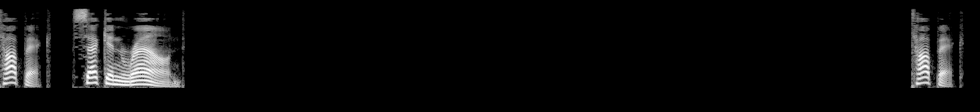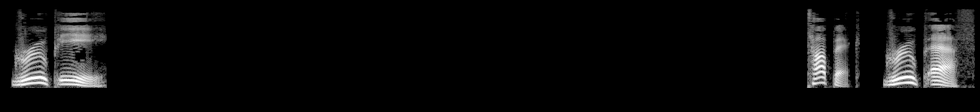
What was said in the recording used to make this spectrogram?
Topic: Second round. Topic: Group E. Topic: Group F.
